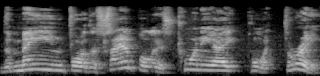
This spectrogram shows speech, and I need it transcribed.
the mean for the sample is 28.3.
